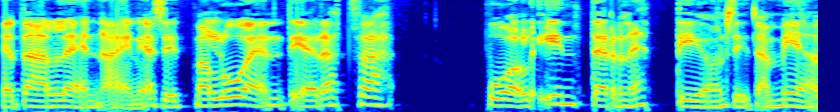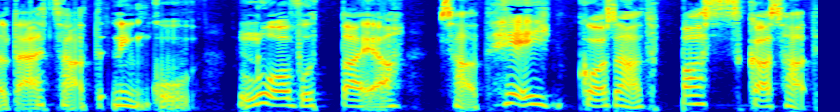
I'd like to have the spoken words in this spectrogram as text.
ja tälleen näin. Ja sitten mä luen, tiedät sä, puoli internettiä on sitä mieltä, että sä oot niin kuin luovuttaja, sä oot heikko, sä oot paska, sä oot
